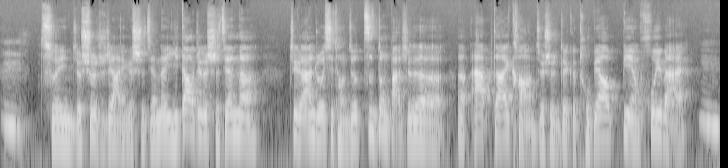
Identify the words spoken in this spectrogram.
嗯所以你就设置这样一个时间。那一到这个时间呢，这个安卓系统就自动把这个呃 App 的 icon 就是这个图标变灰白。嗯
